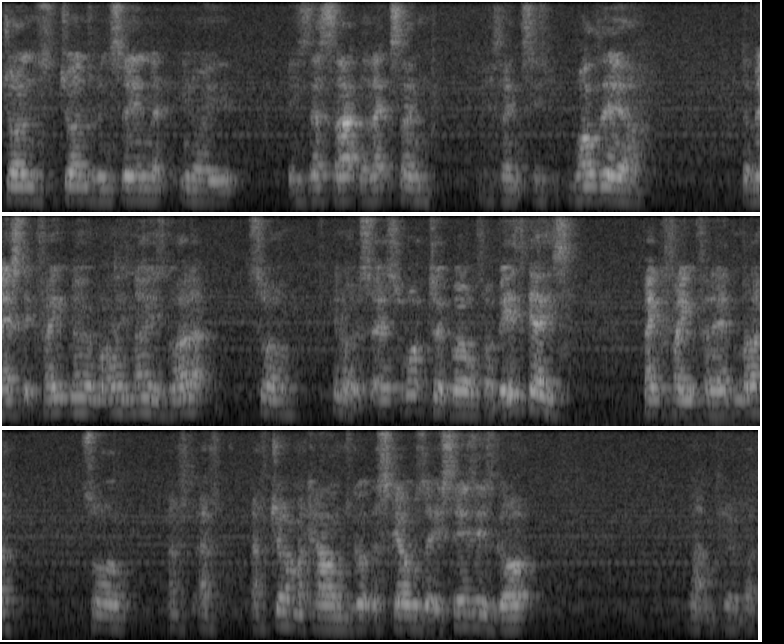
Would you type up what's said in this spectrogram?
John's John's been saying that you know he, he's this that and the next thing. He thinks he's worthy of domestic fight now. Well, he's now he's got it. So you know it's, it's worked out well for both guys. Big fight for Edinburgh. So if, if, if John McCallum's got the skills that he says he's got, let him prove it.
